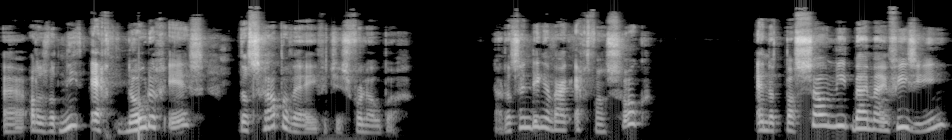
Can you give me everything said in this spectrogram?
eh, alles wat niet echt nodig is, dat schrappen we eventjes voorlopig. Nou, dat zijn dingen waar ik echt van schrok. En dat past zo niet bij mijn visie,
